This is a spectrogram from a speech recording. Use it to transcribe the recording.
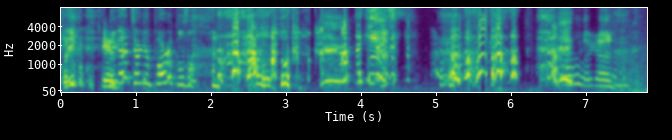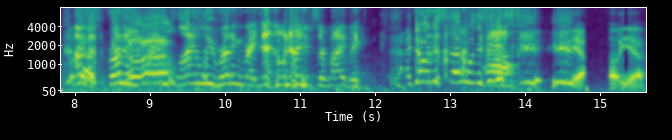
What do you You gotta turn your particles on. I can't see. Oh my god. I'm just running. I'm blindly running right now, and I am surviving. I don't understand what this Ah. is. Yeah. Oh yeah.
